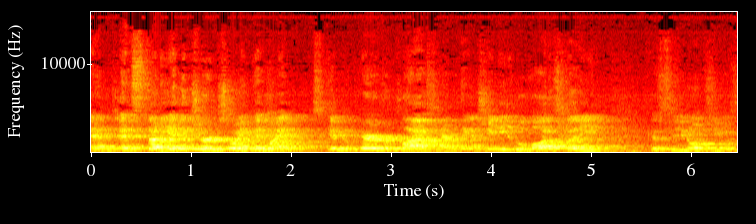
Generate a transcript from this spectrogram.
and, and study at the church so I can get my get prepared for class and everything. And she needed a lot of study because, you know, she was,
